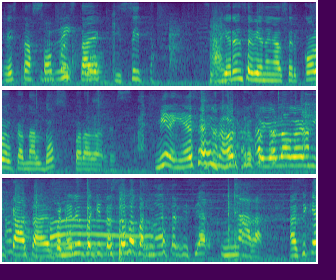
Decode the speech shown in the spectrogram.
Esta sopa Rico. está exquisita. Si Ay. quieren se vienen a hacer cola al canal 2 para darles. Miren, y ese es el mejor truco, yo lo hago en mi casa, de ponerle un poquito de sopa para no desperdiciar nada. Así que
